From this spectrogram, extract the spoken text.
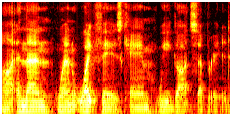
uh, and then when white phase came, we got separated.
